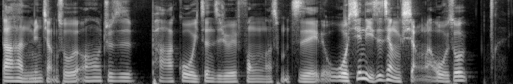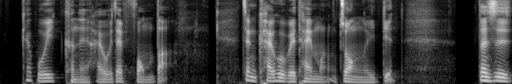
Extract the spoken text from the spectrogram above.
大家还里面讲说，哦，就是。怕过一阵子就会封啊什么之类的，我心里是这样想啦。我说，该不会可能还会再封吧？这样开会不会太莽撞了一点？但是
